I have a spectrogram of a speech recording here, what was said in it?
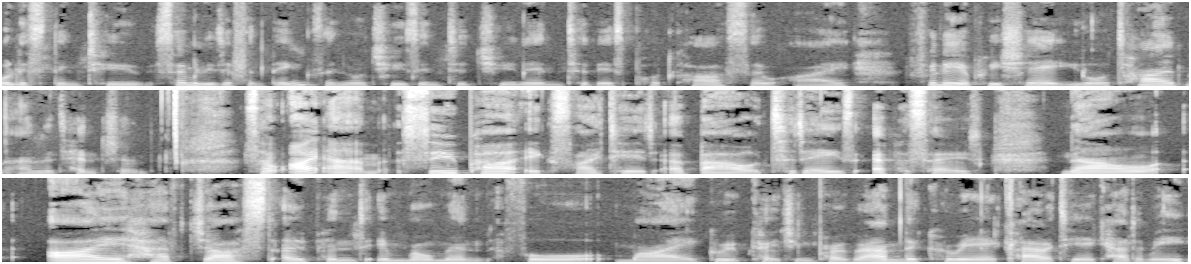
or listening to so many different things and you're choosing to tune in to this podcast. So I fully appreciate your time and attention. So I am super excited about today's episode. Now, I have just opened enrollment for my group coaching program, the Career Clarity Academy,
